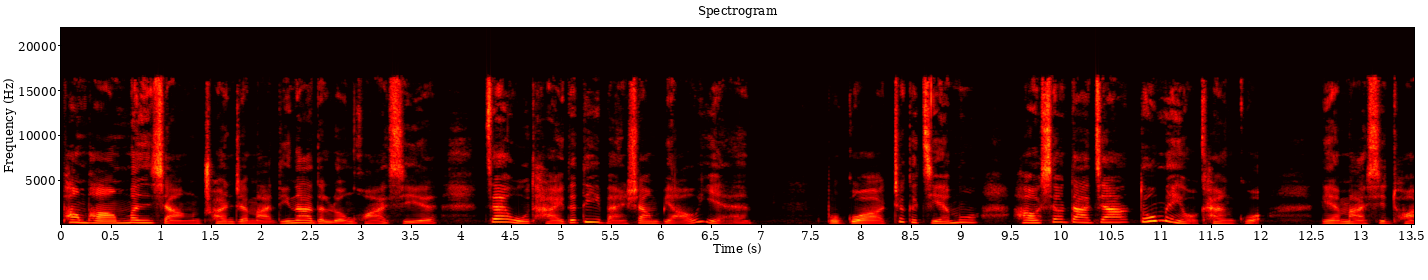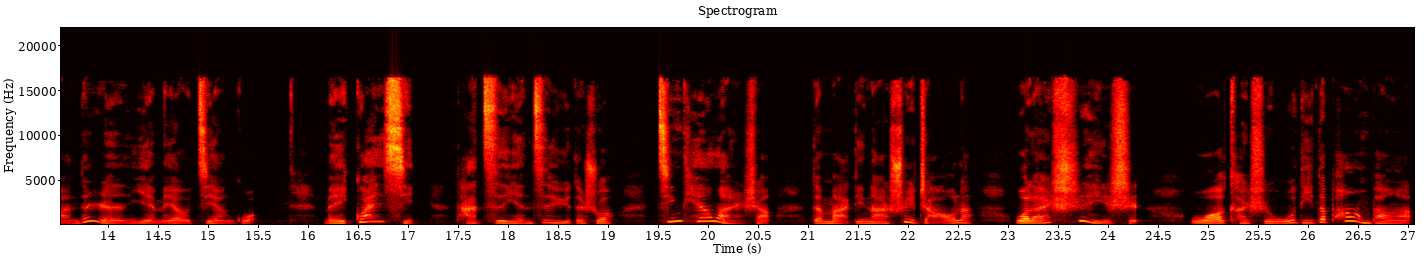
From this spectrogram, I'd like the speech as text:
胖胖梦想穿着马蒂娜的轮滑鞋，在舞台的地板上表演。不过这个节目好像大家都没有看过，连马戏团的人也没有见过。没关系，他自言自语地说：“今天晚上等马蒂娜睡着了，我来试一试。我可是无敌的胖胖啊！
